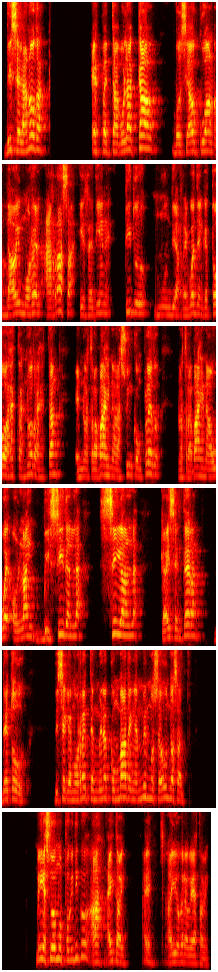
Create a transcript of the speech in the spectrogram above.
Dice la nota, espectacular caos, bolseador cubano David Morrell arrasa y retiene título mundial. Recuerden que todas estas notas están en nuestra página de Swing Completo nuestra página web online, visítenla, síganla, que ahí se enteran de todo. Dice que Morret terminó el combate en el mismo segundo asalto. Mire, subimos un poquitico. Ah, ahí está bien. Ahí, yo creo que ya está bien.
